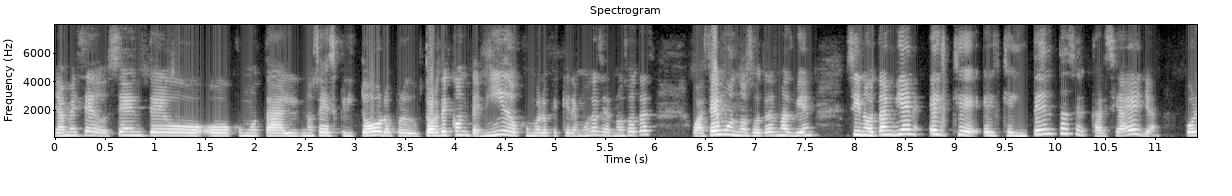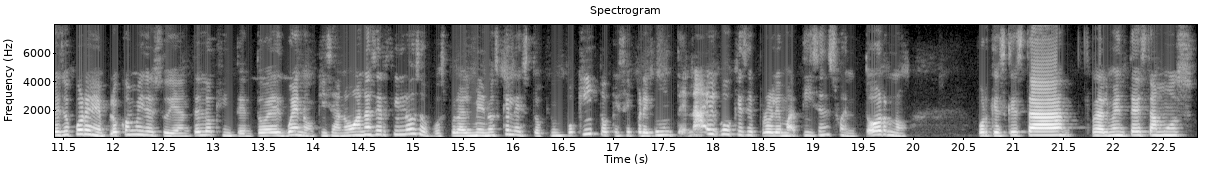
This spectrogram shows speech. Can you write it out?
llámese docente o, como tal, no sé, escritor o productor de contenido, como lo que queremos hacer nosotras, o hacemos nosotras más bien, sino también el que, el que intenta acercarse a ella. Por eso, por ejemplo, con mis estudiantes lo que intento es, bueno, quizá no van a ser filósofos, pero al menos que les toque un poquito, que se pregunten algo, que se problematicen su entorno, porque es que está, realmente estamos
